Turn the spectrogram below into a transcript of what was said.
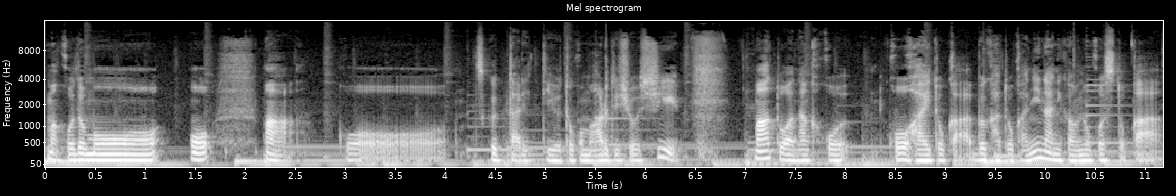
まあ子供をまあこう作ったりっていうとこもあるでしょうしまあ、あとはなんかこう後輩とか部下とかに何かを残すとか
